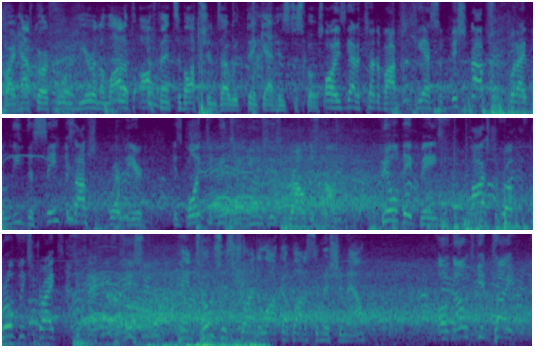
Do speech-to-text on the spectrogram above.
All right, half guard form here and a lot of offensive options, I would think, at his disposal. Oh, he's got a ton of options. He has submission options, but I believe the safest option for him here is going to be to use his ground and pound. Build a base, posture up, throw big strikes, get back in position. Pantoja's trying to lock up on a submission now. Oh, now it's getting tight.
